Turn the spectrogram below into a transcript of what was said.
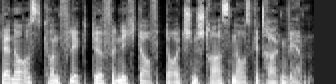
der Nahostkonflikt dürfe nicht auf deutschen Straßen ausgetragen werden.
